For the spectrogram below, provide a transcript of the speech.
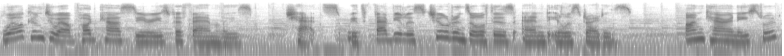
Welcome to our podcast series for families, Chats with fabulous children's authors and illustrators. I'm Karen Eastwood,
